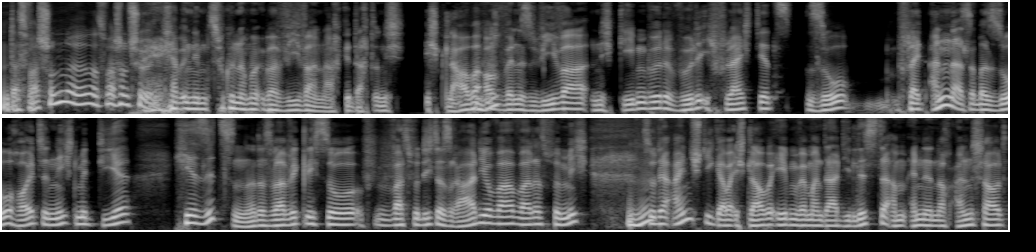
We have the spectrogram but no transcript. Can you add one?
Und das war schon, äh, das war schon schön. Ich habe in dem Zuge nochmal über Viva nachgedacht und ich, ich glaube, auch wenn es Viva nicht geben würde, würde ich vielleicht jetzt so, vielleicht anders, aber so heute nicht mit dir hier sitzen. ne? Das war wirklich so, was für dich das Radio war, war das für mich so der Einstieg. Aber ich glaube eben, wenn man da die Liste am Ende noch anschaut,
